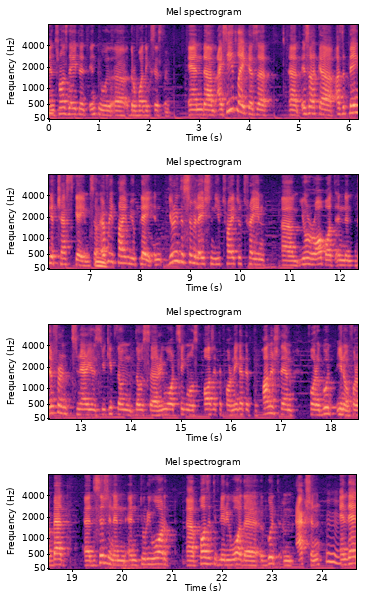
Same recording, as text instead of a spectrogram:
and translated into uh, the robotic system. And um, I see it like as a, uh, it's like a, as a playing a chess game. So every time you play, and during the simulation, you try to train um, your robot and in different scenarios, you give them those uh, reward signals, positive or negative, to punish them for a good, you know, for a bad uh, decision and, and to reward uh, positively reward a, a good um, action. And then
